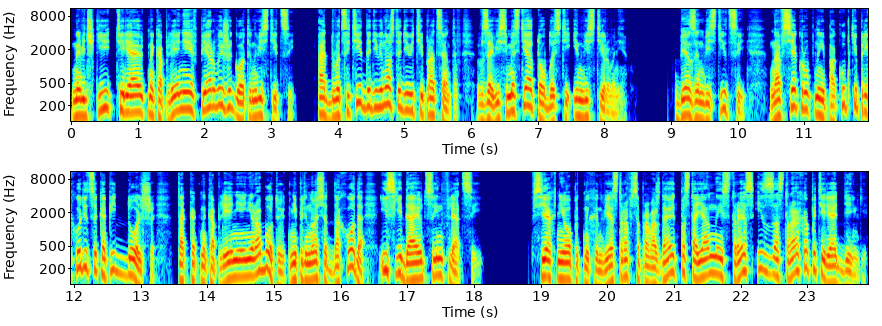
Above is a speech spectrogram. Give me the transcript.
Новички теряют накопление в первый же год инвестиций от 20 до 99% в зависимости от области инвестирования. Без инвестиций на все крупные покупки приходится копить дольше, так как накопления не работают, не приносят дохода и съедаются инфляцией. Всех неопытных инвесторов сопровождает постоянный стресс из-за страха потерять деньги.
